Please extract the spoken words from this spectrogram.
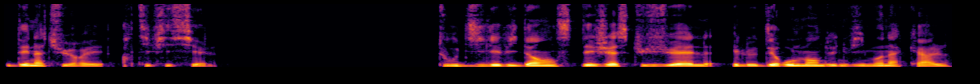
dénaturé, artificiel. Tout dit l'évidence des gestes usuels et le déroulement d'une vie monacale,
